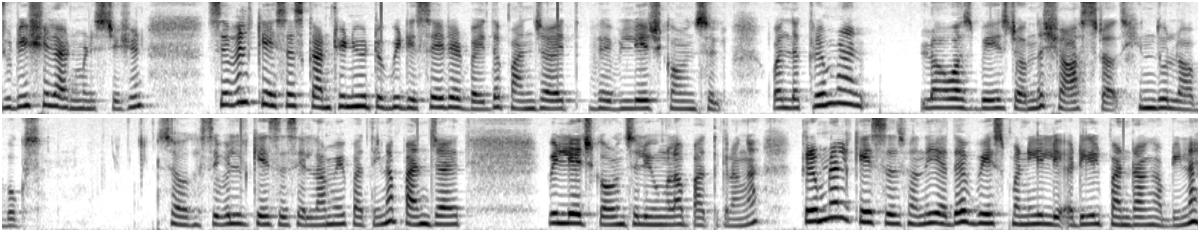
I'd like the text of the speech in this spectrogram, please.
judicial administration civil cases continue to be decided by the panchayat village council while the criminal law was based on the shastras hindu law books. So civil cases எல்லாமே பார்த்திங்கன்னா பஞ்சாயத் வில்லேஜ் கவுன்சில் இவங்களாம் பார்த்துக்குறாங்க. கிரிமினல் கேசஸ் வந்து எதை பேஸ் பண்ணி டீல் பண்ணுறாங்க அப்படின்னா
